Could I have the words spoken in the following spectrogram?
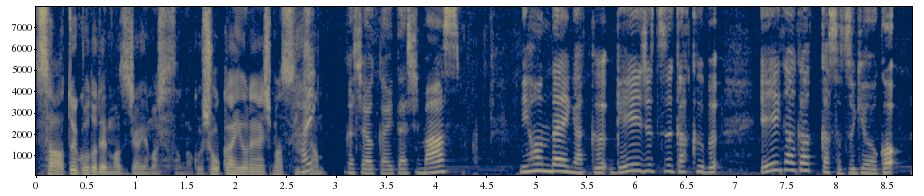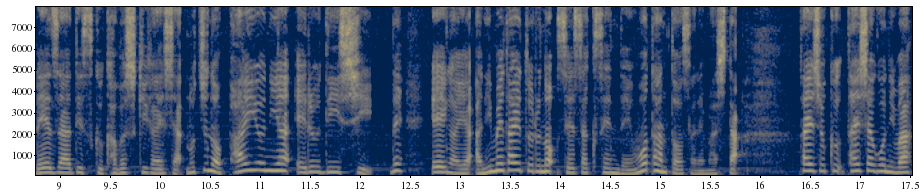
さあということでまずじゃあ山下さんのご紹介をお願いします。はいご紹介いたします日本大学芸術学部映画学科卒業後レーザーディスク株式会社後のパイオニア LDC で映画やアニメタイトルの制作宣伝を担当されました。退職退社後には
